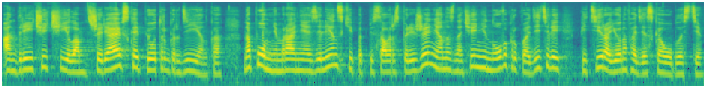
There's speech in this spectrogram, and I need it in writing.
Андрей Чечила, Ширяевской – Петр Гордиенко. Напомним, ранее Зеленский подписал распоряжение о назначении новых руководителей пяти районов Одесской области.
